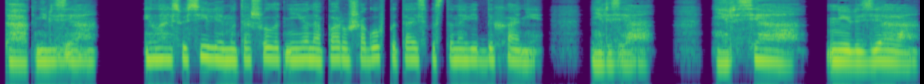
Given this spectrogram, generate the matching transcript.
то пробегали по внутренней стороне, то возвращались к веревочкам. Перепончатые крылья Стеллы затрепетали. «Так нельзя!» Илай с усилием отошел от нее на пару шагов, пытаясь восстановить дыхание. «Нельзя! Нельзя! Нельзя!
